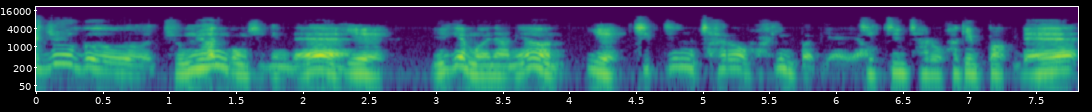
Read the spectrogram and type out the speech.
아주 그 중요한 공식인데, 예, 이게 뭐냐면, 예. 직진 차로 확인법이에요. 직진 차로 확인법. 네.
